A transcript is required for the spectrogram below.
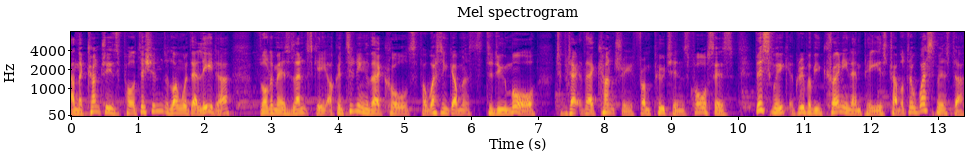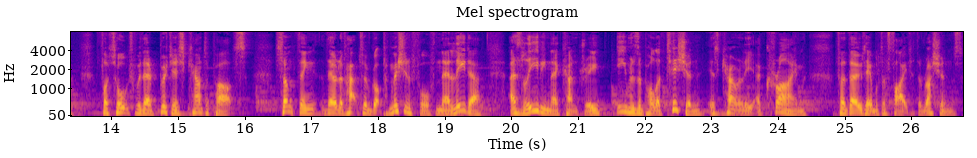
and the country's politicians, along with their leader, Volodymyr Zelensky, are continuing their calls for Western governments to do more to protect their country from Putin's forces. This week, a group of Ukrainian MPs travelled to Westminster for talks with their British counterparts, something they would have had to have got permission for from their leader, as leaving their country, even as a politician, is currently a crime for those able to fight the Russians.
